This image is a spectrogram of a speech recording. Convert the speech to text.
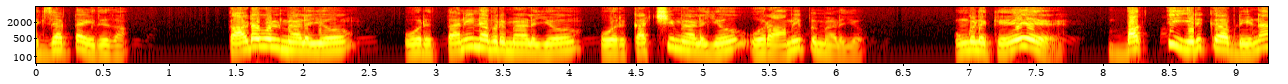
எக்ஸாக்டாக இதுதான். கடவுள் மேலேயோ ஒரு தனிநபர் மேலேயோ ஒரு கட்சி மேலேயோ ஒரு அமைப்பு மேலேயோ. உங்களுக்கு பக்தி இருக்கு அப்படின்னா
